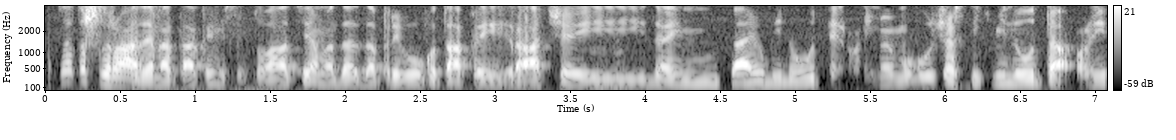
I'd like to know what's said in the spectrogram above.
Zato što rade na takvim situacijama da, da privuku takve igrače i da im daju minute, oni imaju mogućnost tih minuta. Oni,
